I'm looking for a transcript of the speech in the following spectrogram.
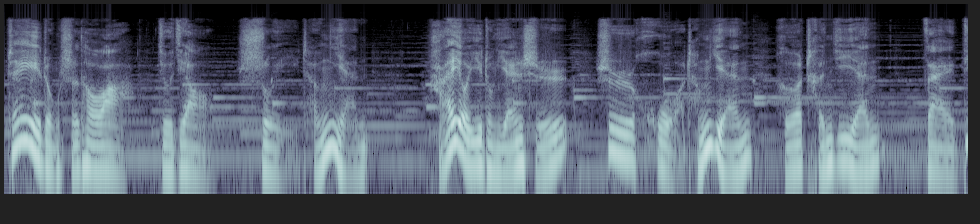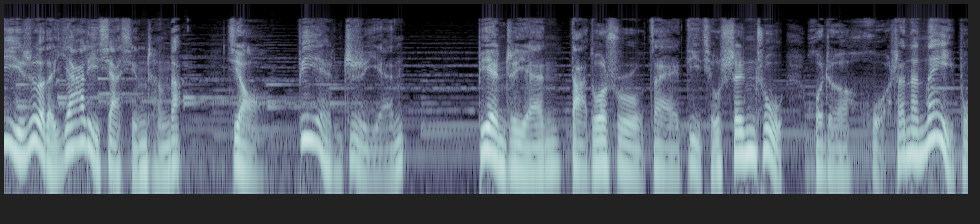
这种石头啊就叫水成岩。还有一种岩石是火成岩和沉积岩在地热的压力下形成的，叫变质岩。变质岩大多数在地球深处或者火山的内部。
